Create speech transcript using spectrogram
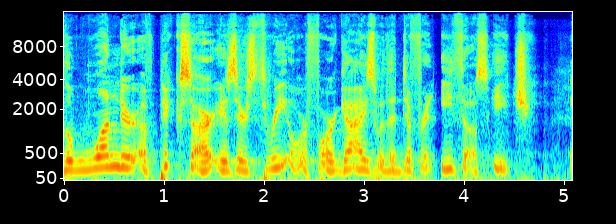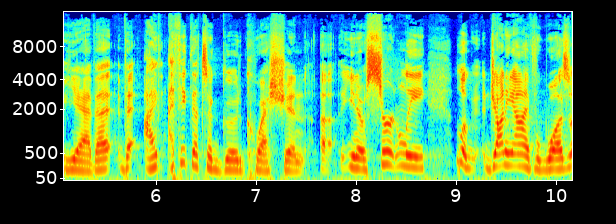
the wonder of Pixar is there's three or four guys with a different ethos each. Yeah, that, that I, I think that's a good question. Uh, you know, certainly, look, Jony Ive was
